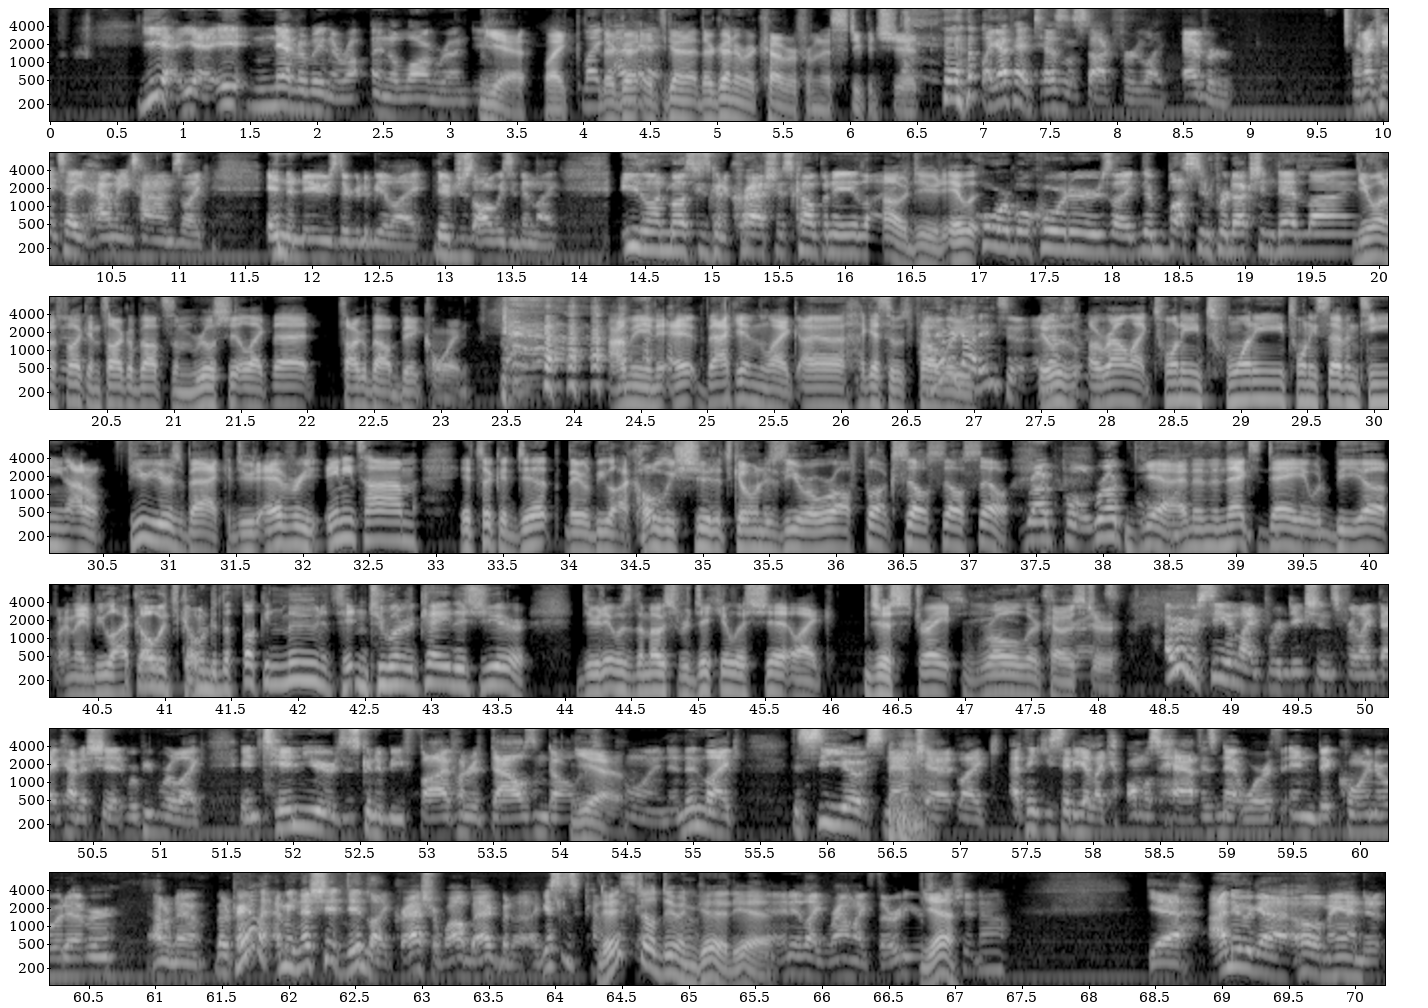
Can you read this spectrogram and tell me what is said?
yeah, yeah, it inevitably in the ro- in the long run, dude. Yeah, like, Like, they're I've gonna had- it's gonna they're gonna recover from this stupid shit. like I've had Tesla stock for like ever. And I can't tell you how many times, like in the news, they're going to be like, they're just always been like, Elon Musk is going to crash his company. Like, oh, dude, it was. horrible quarters. Like, they're busting production deadlines. Do you want to fucking talk about some real shit like that? Talk about Bitcoin. I mean, it, back in like uh, I guess it was probably, I never got into it. I it was around like 2020 2017 i don't few years back dude every anytime it took a dip they would be like holy shit it's going to zero. We're all fuck sell sell sell. Rug pull, rug pull. yeah and then the next day it would be up and they'd be like oh it's going to the fucking moon. It's hitting 200k this year. Dude it was the most ridiculous shit like just straight Jesus roller coaster. Christ. I remember seeing like predictions for like that kind of shit where people were like, in ten years it's gonna be five hundred thousand dollars Yeah. a coin, and then like the CEO of Snapchat, like I think he said he had like almost half his net worth in Bitcoin or whatever. I don't know, but apparently, I mean that shit did like crash a while back, but uh, I guess it's kind of It's still doing good, yeah. and it like round like thirty or Yeah. some shit now. Yeah, I knew a guy. Oh man, dude.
